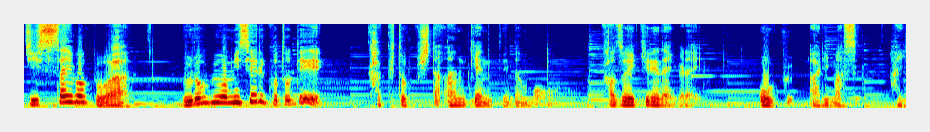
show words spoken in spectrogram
実際僕はブログを見せることで獲得した案件っていうのはもう数えきれないぐらい多くあります。はい。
